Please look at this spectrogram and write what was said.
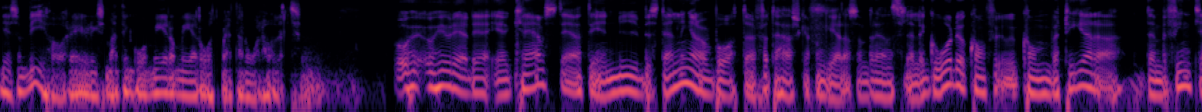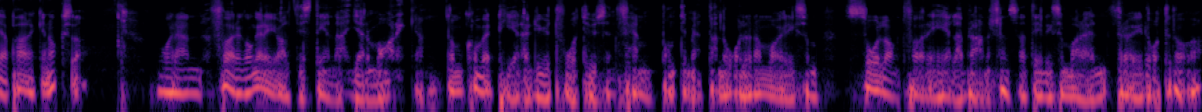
det som vi hör är ju liksom att det går mer och mer åt metanolhållet. Och, och hur är det, krävs det att det är nybeställningar av båtar för att det här ska fungera som bränsle eller går det att konvertera den befintliga parken också? Vår föregångare är ju alltid Stena Germanica. De konverterade ju 2015 till metanol och de var ju liksom så långt före hela branschen så att det är liksom bara en fröjd åter då. då.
